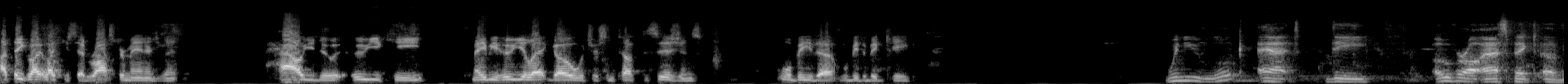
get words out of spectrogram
I think, like like you said, roster management, how you do it, who you keep, maybe who you let go, which are some tough decisions, will be the will be the big key. When you look at the overall aspect of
